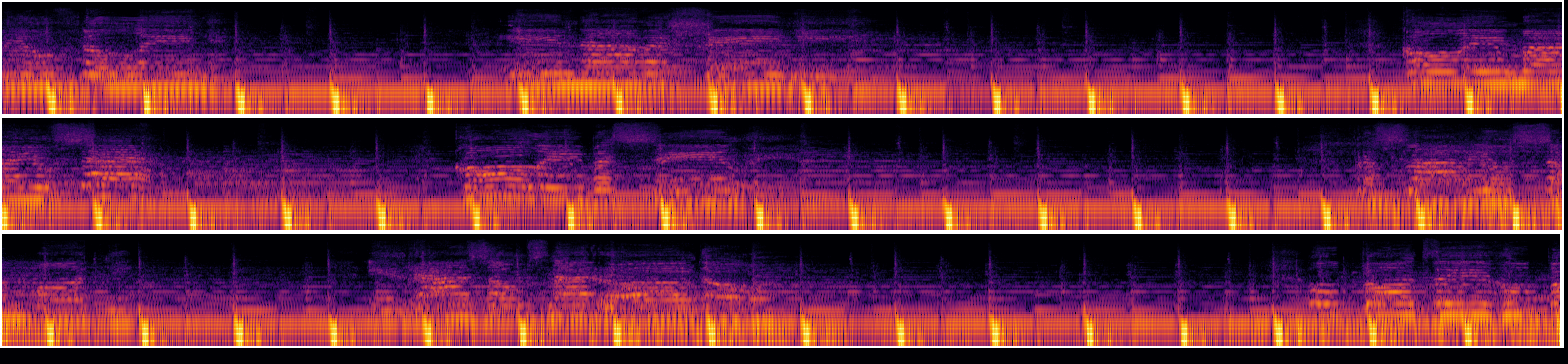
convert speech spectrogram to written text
Ставлю в долині і на вершині, коли маю все, коли без сили, прославлю самотні і разом з народом у подвигу.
